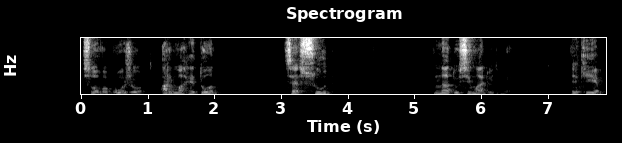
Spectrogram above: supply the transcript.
Слова Божого, Армагеддон це суд над усіма людьми, які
